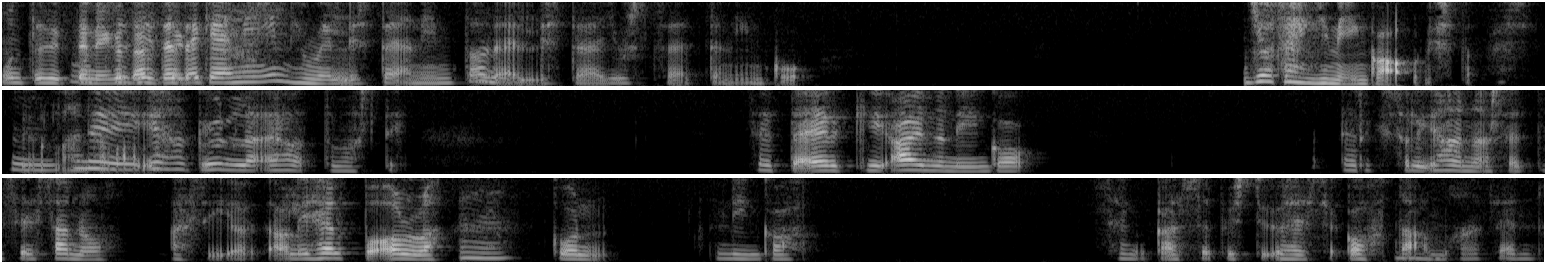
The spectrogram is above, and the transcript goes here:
Mutta sitten Mut niin se tästä... siitä tekee niin inhimillistä ja niin todellista ja just se, että niin kuin, jotenkin niin kaunista myös. Mm, niin, tavalla. ihan kyllä, ehdottomasti. Se, että Erkki aina niin kuin, Erkissä oli ihanaa se, että se sanoi asioita. Oli helppo olla, mm. kun niin kuin, sen kanssa pystyi yhdessä kohtaamaan sen.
